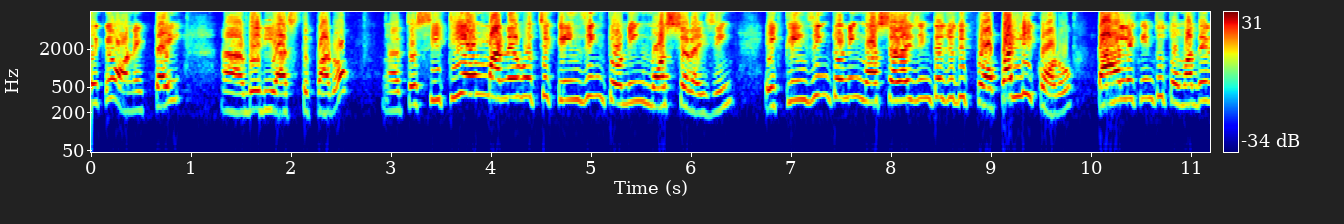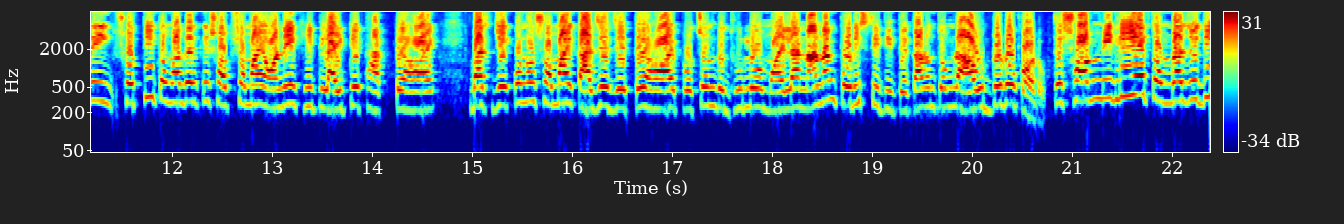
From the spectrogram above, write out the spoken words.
থেকে অনেকটাই বেরিয়ে আসতে পারো। তো সিটিএম মানে হচ্ছে ক্লিনজিং টোনিং ময়শ্চারাইজিং এই ক্লিনজিং টোনিং ময়শ্চারাইজিংটা যদি প্রপারলি করো তাহলে কিন্তু তোমাদের এই, সত্যি তোমাদেরকে সব সময় অনেক হিট লাইটে থাকতে হয়, বা যে কোনো সময় কাজে যেতে হয় প্রচণ্ড ধুলো, ময়লা, নানান পরিস্থিতিতে, কারণ তোমরা আউটডোরও করো। তো সব মিলিয়ে তোমরা যদি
